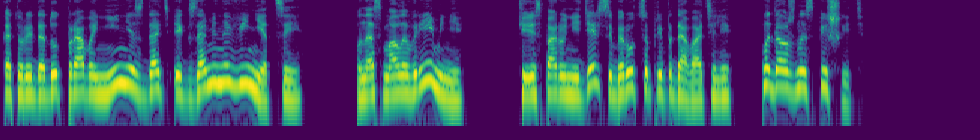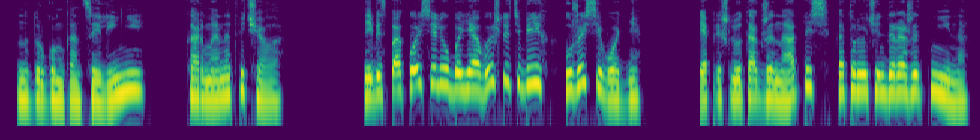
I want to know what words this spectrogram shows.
которые дадут право Нине сдать экзамены в Венеции. У нас мало времени, Через пару недель соберутся преподаватели. Мы должны спешить». На другом конце линии Кармен отвечала. «Не беспокойся, Люба, я вышлю тебе их уже сегодня. Я пришлю также надпись, которой очень дорожит Нина.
